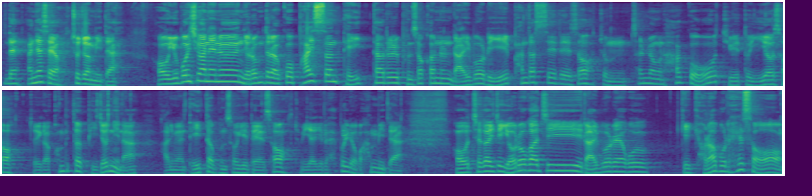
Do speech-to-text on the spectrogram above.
네 안녕하세요. 조조입니다. 어, 이번 시간에는 여러분들하고 Python 데이터를 분석하는 라이브러리 Pandas에 대해서 좀 설명을 하고 뒤에 또 이어서 저희가 컴퓨터 비전이나 아니면 데이터 분석에 대해서 좀 이야기를 해보려고 합니다. 어, 제가 이제 여러가지 라이브러리하고 결합을 해서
